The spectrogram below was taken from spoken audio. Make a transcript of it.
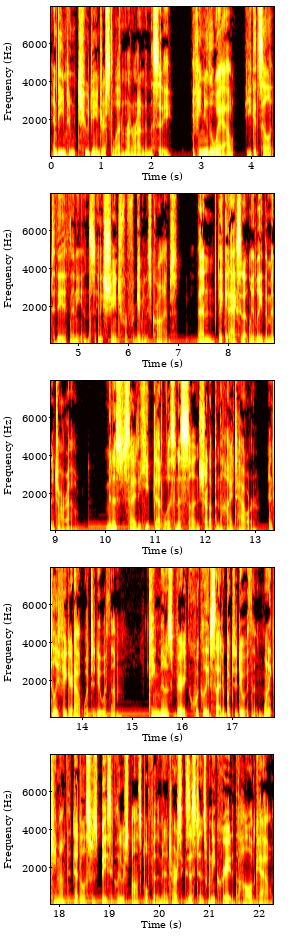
and deemed him too dangerous to let him run around in the city. If he knew the way out, he could sell it to the Athenians in exchange for forgiving his crimes. Then they could accidentally lead the Minotaur out. Minos decided to keep Daedalus and his son shut up in the high tower until he figured out what to do with them. King Minos very quickly decided what to do with him when it came out that Daedalus was basically responsible for the Minotaur's existence when he created the hollow cow.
